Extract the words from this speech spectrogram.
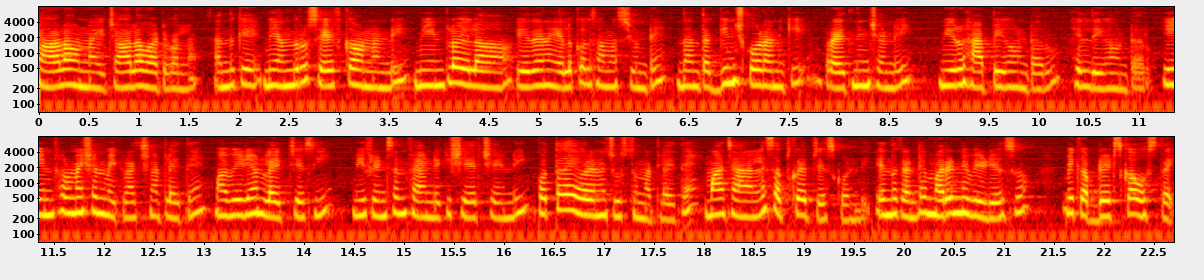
చాలా ఉన్నాయి చాలా వాటి వల్ల. అందుకే మీ అందరూ సేఫ్గా ఉండండి. మీ ఇంట్లో ఇలా ఏదైనా ఎలుకల సమస్య ఉంటే దాన్ని తగ్గించుకోవడానికి ప్రయత్నించండి. మీరు హ్యాపీగా ఉంటారు హెల్తీగా ఉంటారు. ఈ ఇన్ఫర్మేషన్ మీకు నచ్చినట్లయితే మా వీడియోని లైక్ చేసి మీ ఫ్రెండ్స్ అండ్ ఫ్యామిలీకి షేర్ చేయండి. కొత్తగా ఎవరైనా చూస్తున్నట్లయితే మా ఛానల్ని సబ్స్క్రైబ్ చేసుకోండి. ఎందుకంటే మరిన్ని వీడియోస్ మీకు అప్డేట్స్గా వస్తాయి.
